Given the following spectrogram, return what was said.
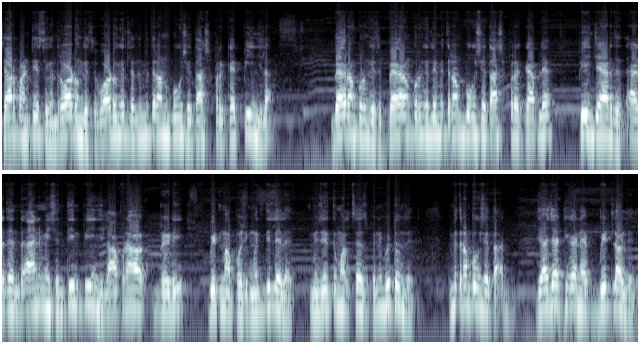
चार पॉईंट तीस सेकंद वाढून घ्यायचं. वाढून घेतल्यानंतर मित्रांनो बघू शकता अशा प्रकारे पी एन जीला बॅकग्राऊंड करून घ्यायचं. बॅकग्राऊंड करून घेतलं मित्रांनो बघू शकता अशा प्रकारे आपल्या पी एन जी ॲड झालं. ॲड झाल्यानंतर ॲनिमेशन तीन पी एन जीला आपण ऑलरेडी बीट मापोजिकमध्ये दिलेले दिलेलं आहे म्हणजे तुम्हाला सहजपणे भेटून जाईल. मित्रांनो बघू शकता ज्या ज्या ठिकाणी बीट लावलेले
